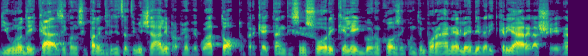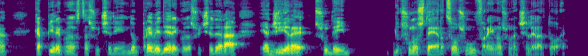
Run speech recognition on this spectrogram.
di uno dei casi, quando si parla di intelligenza artificiale, proprio che qua top, perché hai tanti sensori che leggono cose in contemporanea, lei deve ricreare la scena, capire cosa sta succedendo, prevedere cosa succederà e agire su dei su uno sterzo, su un freno, su un acceleratore.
